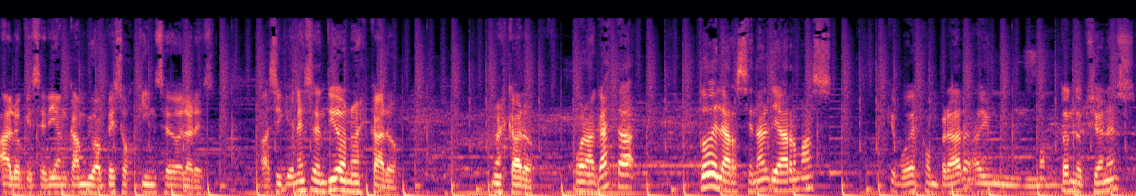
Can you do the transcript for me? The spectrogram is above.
a lo que sería en cambio a pesos 15 dólares. Así que en ese sentido no es caro. No es caro. Bueno, acá está todo el arsenal de armas que podés comprar. Hay un montón de opciones.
